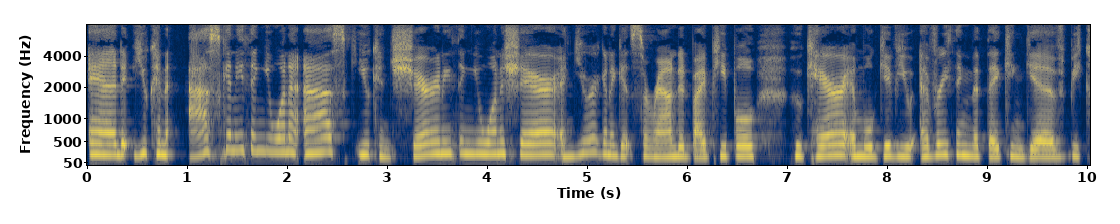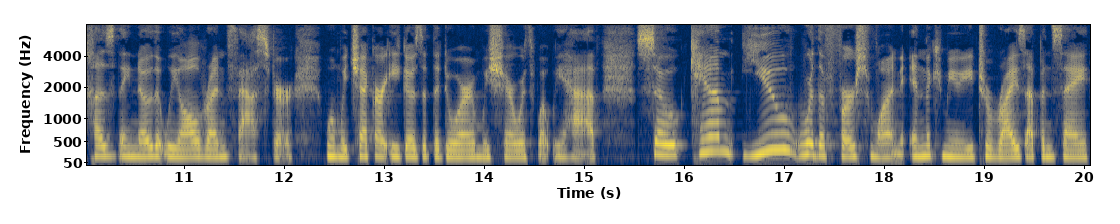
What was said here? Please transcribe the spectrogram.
and you can ask anything you want to ask. You can share anything you want to share and you are going to get surrounded by people who care and will give you everything that they can give because they know that we all run faster when we check our egos at the door and we share with what we have. So, Cam, you were the first one in the community to rise up and say,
